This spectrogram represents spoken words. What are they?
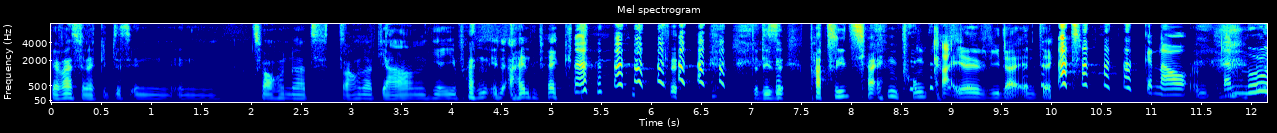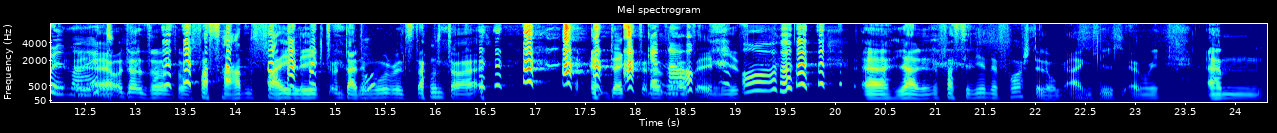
Wer weiß, vielleicht gibt es in, in 200, 300 Jahren hier jemanden in Einbeck, der diese Patricia im Punkt Keil wieder entdeckt. genau, und, dann Mural malt. Äh, oder so, so Fassaden freilegt und deine Murals darunter entdeckt oder genau. sowas ähnliches. Oh. Äh, ja, eine faszinierende Vorstellung eigentlich irgendwie. Ähm,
